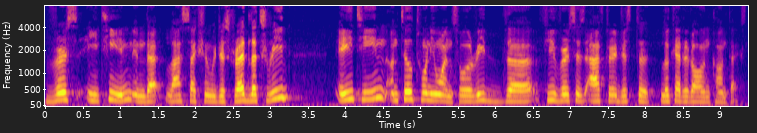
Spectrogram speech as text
verse 18 in that last section we just read, let's read 18 until 21. So we'll read the few verses after just to look at it all in context.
